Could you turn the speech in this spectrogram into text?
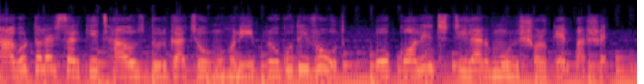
আগরতলার circuit house, Durga Chowmuhani, Pragati road ও কলেজ টিলার মূল সড়কের পাশে।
